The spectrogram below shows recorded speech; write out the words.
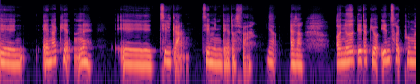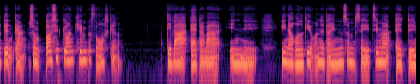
øh, anerkendende øh, tilgang til min datters far. Ja. Altså, og noget af det, der gjorde indtryk på mig dengang, som også gjorde en kæmpe forskel, det var, at der var en, øh, en af rådgiverne derinde, som sagde til mig, at øh,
